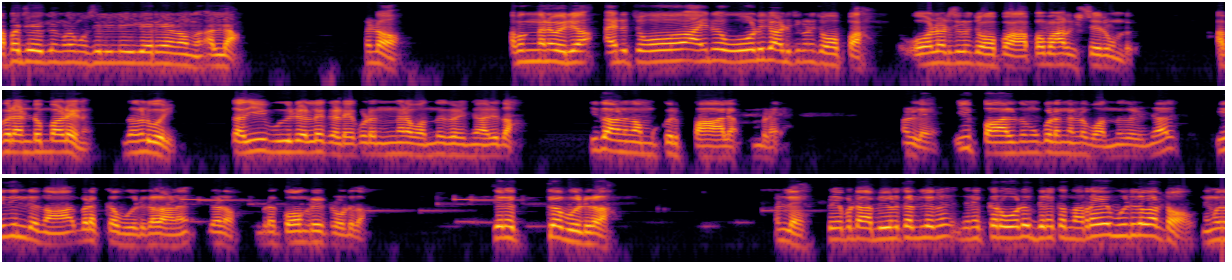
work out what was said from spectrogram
അപ്പൊ ചോദിക്കും നിങ്ങൾ മുസ്ലിം ലീഗ് ഏരിയാണോന്ന് അല്ല. കേട്ടോ? അപ്പൊ ഇങ്ങനെ വരിക. അതിന്റെ ചോ അതിന്റെ ഓട് ചടിച്ചിക്കണ ചോപ്പാ ഓടടിച്ചിക്കണ ചോപ്പാ അപ്പൊ മാർക്കിസ്റ്റേരും ഉണ്ട്. അപ്പൊ രണ്ടും പാടെയാണ് നിങ്ങൾ പോയി അത് ഈ വീടുകളിലെ കടയിൽ കൂടെ ഇങ്ങനെ വന്നു കഴിഞ്ഞാൽ ഇതാ ഇതാണ് നമുക്കൊരു പാലം ഇവിടെ. അല്ലേ? ഈ പാലം നമുക്കിവിടെ ഇങ്ങനെ വന്നു കഴിഞ്ഞാൽ ഇതിന്റെ നാ ഇവിടെയൊക്കെ വീടുകളാണ്. കേട്ടോ ഇവിടെ കോൺക്രീറ്റ് റോഡ് ഇതാണ് ഇതിനൊക്കെ വീടുകളാ. അല്ലേ? പ്രിയപ്പെട്ട അഭിമുഖ കണ്ടില്ലെങ്കിൽ ഇതിനൊക്കെ റോഡ് ഇതിനൊക്കെ നിറയെ വീടുകളാട്ടോ. നിങ്ങൾ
